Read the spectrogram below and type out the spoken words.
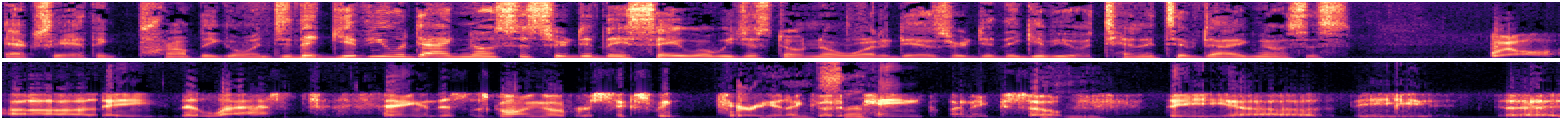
actually I think promptly going. Did they give you a diagnosis, or did they say, well, we just don't know what it is, or did they give you a tentative diagnosis? The last thing, and this is going over a six week period. Mm-hmm, I go to pain clinic, so mm-hmm. the uh, the uh,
